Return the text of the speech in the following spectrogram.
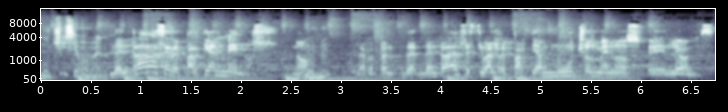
muchísimo menos. De entrada se repartían menos, ¿no? De- de entrada el festival repartía muchos menos eh, leones.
